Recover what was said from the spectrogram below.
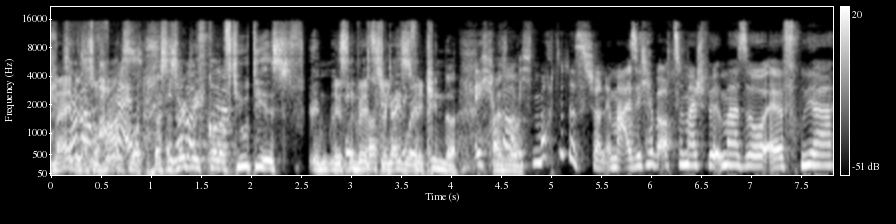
Nein, das ist so. Hardcore. Das ist wirklich Call of Duty ist, in, Ist in, ein das bisschen ist für. Kinder. Ich, also, auch, ich mochte das schon immer. Also ich habe auch zum Beispiel immer so äh, früher,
